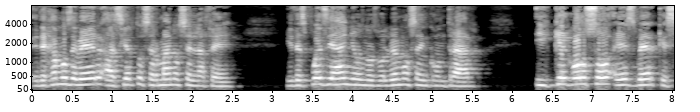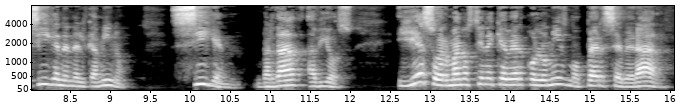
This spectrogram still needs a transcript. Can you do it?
eh, dejamos de ver a ciertos hermanos en la fe y después de años nos volvemos a encontrar y qué gozo es ver que siguen en el camino, siguen, ¿verdad? A Dios. Y eso, hermanos, tiene que ver con lo mismo, perseverar,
